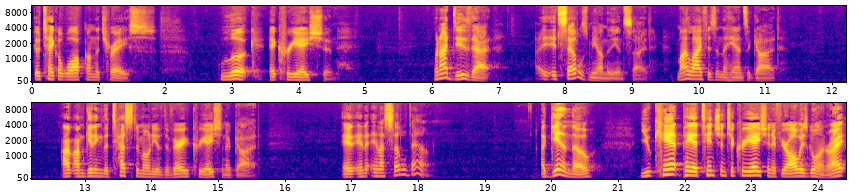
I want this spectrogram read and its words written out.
Go take a walk on the trace. Look at creation. When I do that, it settles me on the inside. My life is in the hands of God. I'm, I'm getting the testimony of the very creation of God. And, and, and I settle down. Again, though, you can't pay attention to creation if you're always going, right?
